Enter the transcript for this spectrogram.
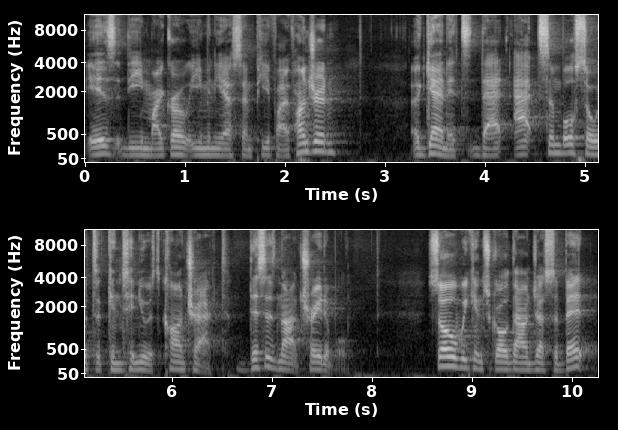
is the micro E-mini S&P 500. Again, it's that at symbol, so it's a continuous contract. This is not tradable. So we can scroll down just a bit.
